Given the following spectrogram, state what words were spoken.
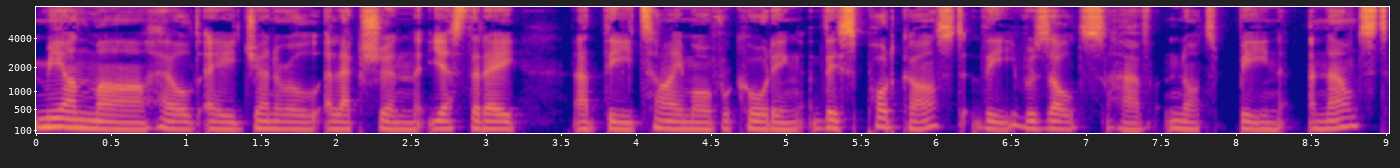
Myanmar held a general election yesterday. At the time of recording this podcast, the results have not been announced.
